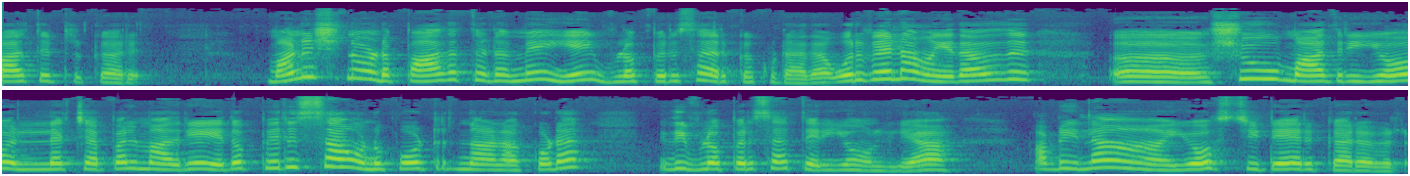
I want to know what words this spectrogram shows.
பார்த்துட்ருக்காரு மனுஷனோட பாதத்தடமே ஏன் இவ்வளோ பெருசாக இருக்கக்கூடாதா? ஒருவேளை அவன் ஏதாவது ஷூ மாதிரியோ இல்லை செப்பல் மாதிரியோ ஏதோ பெருசாக ஒன்று போட்டிருந்தானா கூட இது இவ்வளோ பெருசாக தெரியும் இல்லையா? அப்படிலாம் யோசிச்சுட்டே இருக்கார் அவர்.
